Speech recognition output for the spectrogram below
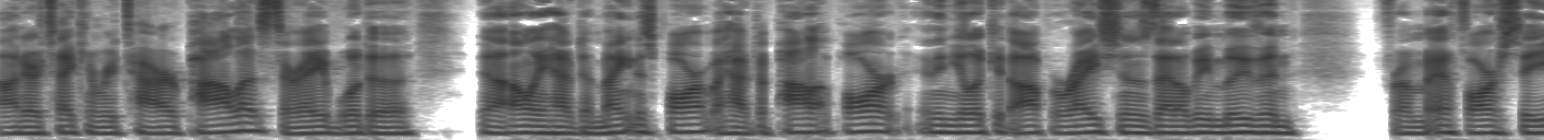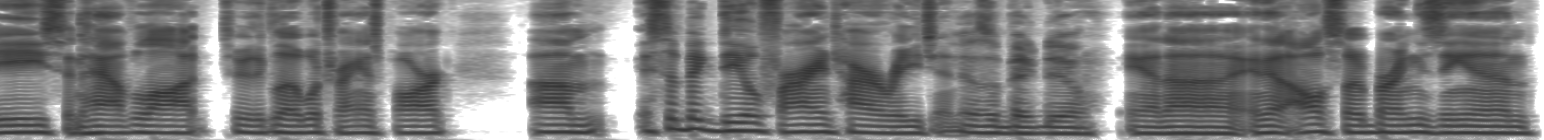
Uh, they're taking retired pilots. They're able to not only have the maintenance part, but have the pilot part. And then you look at the operations that'll be moving from FRC East and Havelock to the Global TransPark. Um, it's a big deal for our entire region. It's a big deal. And, uh, and it also brings in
